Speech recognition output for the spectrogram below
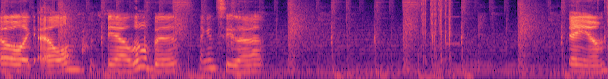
Oh, like L? Yeah, a little bit. I can see that. Damn.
